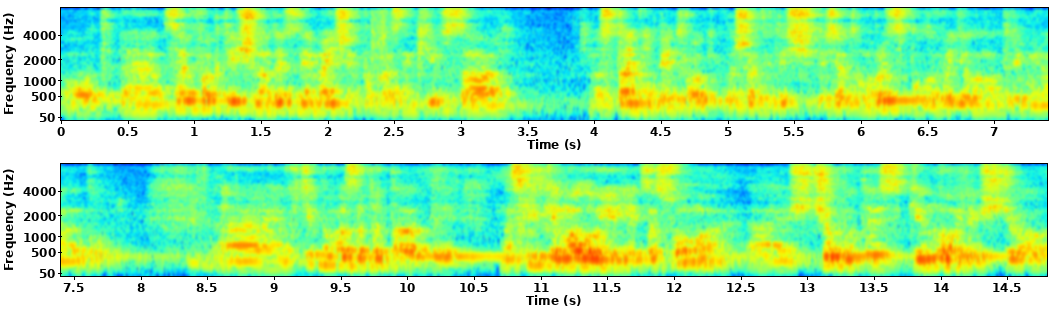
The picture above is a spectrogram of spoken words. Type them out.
От. е, Це фактично один з найменших показників за останні 5 років. Лише в 2010 році було виділено 3 мільйони доларів. Е, Хотів би вас запитати, наскільки малою є ця сума, Е, що буде з кіно, якщо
